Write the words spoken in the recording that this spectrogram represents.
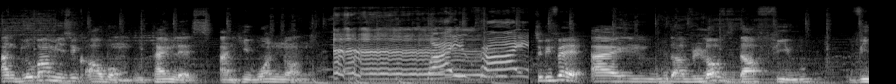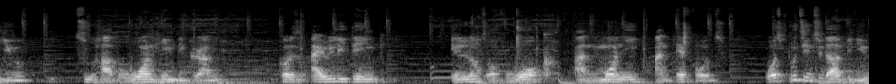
and Global Music Album with Timeless, and he won none. Why are you crying? To be fair, I would have loved that Feel video to have won him the Grammy because I really think a lot of work and money and effort was put into that video.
